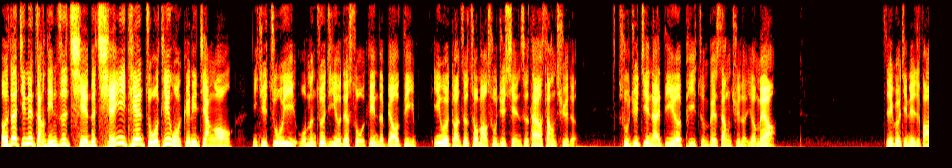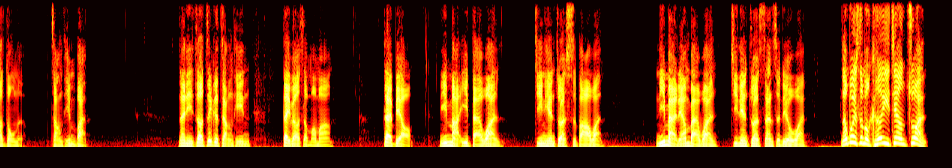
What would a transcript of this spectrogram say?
而在今天涨停之前的前一天，昨天我跟你讲哦，你去注意，我们最近有在锁定的标的，因为短期筹码数据显示它要上去了。数据进来，第二批准备上去了，有没有？结果今天就发动了涨停板。那你知道这个涨停代表什么吗？代表你买一百万，今天赚十八万；你买两百万，今天赚三十六万。那为什么可以这样赚？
